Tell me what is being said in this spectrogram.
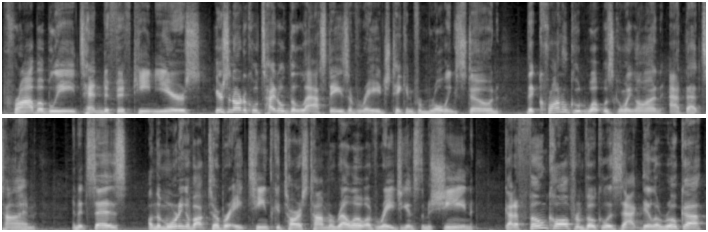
probably 10 to 15 years. Here's an article titled The Last Days of Rage, taken from Rolling Stone, that chronicled what was going on at that time. And it says On the morning of October 18th, guitarist Tom Morello of Rage Against the Machine got a phone call from vocalist Zack de la Rocha,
